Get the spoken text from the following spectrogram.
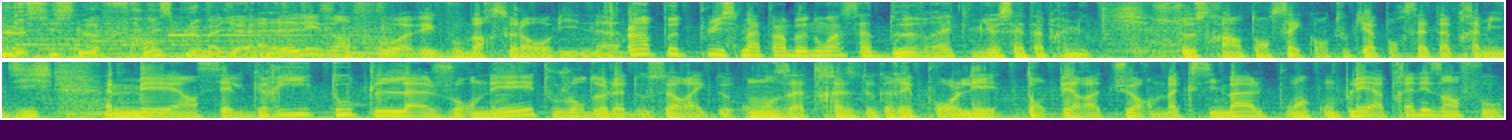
Le 6-9 France Bleu Mayenne. Les infos avec vous, Marcela Robin. Un peu de pluie ce matin, Benoît, ça devrait être mieux cet après-midi. Ce sera un temps sec, en tout cas pour cet après-midi, mais un ciel gris toute la journée. Toujours de la douceur avec de 11 à 13 degrés pour les températures maximales. Point complet après les infos.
